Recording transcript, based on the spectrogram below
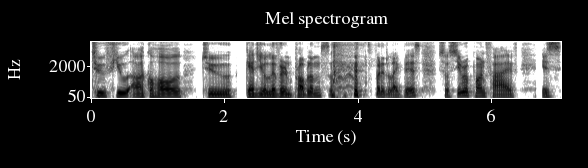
too few alcohol to get your liver in problems. Let's put it like this. So 0.5 is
